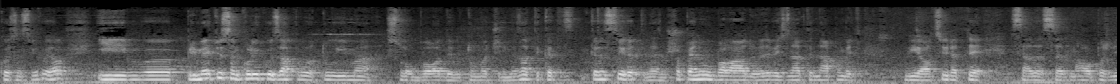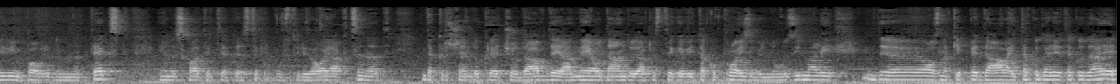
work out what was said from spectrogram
koje sam svirao, jel? I e, primetio sam koliko zapravo tu ima slobode u tumačenjima. Znate, kad, kada svirate, ne znam, Chopinovu baladu, već znate na pamet vi odsvirate sada sa malo pažljivim pogledom na tekst i onda shvatite da ste propustili ovaj akcenat, da kršendo kreće odavde, a ne odando, dakle ste ga vi tako proizvoljno uzimali, e, oznake pedala i tako dalje i tako dalje.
